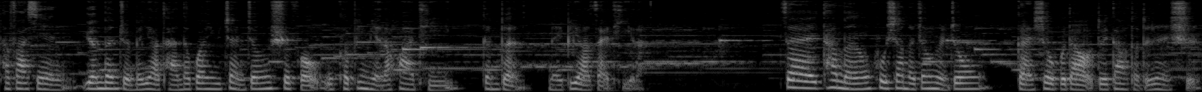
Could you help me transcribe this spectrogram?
他发现，原本准备要谈的关于战争是否无可避免的话题，根本没必要再提了。在他们互相的争论中，感受不到对道德的认识，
